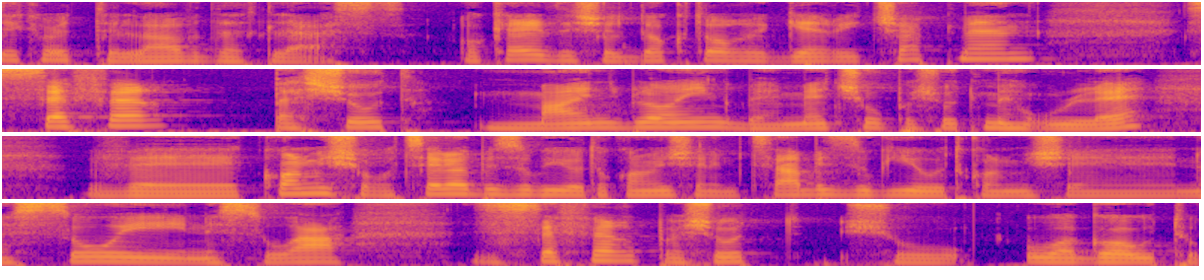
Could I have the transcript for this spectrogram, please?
Secret to Love That Lasts. אוקיי? זה של דוקטור גרי צ'פמן, ספר פשוט mind blowing, באמת שהוא פשוט מעולה. וכל מי שרוצה להיות בזוגיות, או כל מי שנמצא בזוגיות, כל מי שנשוי, נשואה, זה ספר פשוט שהוא ה-go-to.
